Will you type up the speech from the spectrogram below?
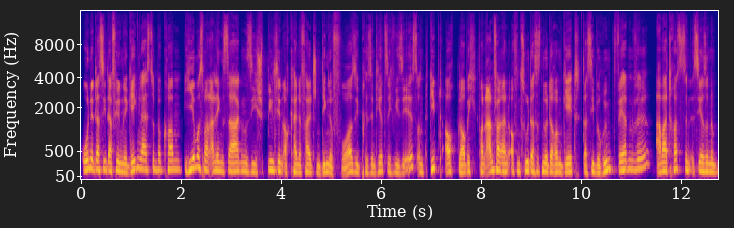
ohne dass sie dafür eine Gegenleistung bekommen. Hier muss man allerdings sagen, sie spielt ihnen auch keine falschen Dinge vor. Sie präsentiert sich, wie sie ist und gibt auch, glaube ich, von Anfang an offen zu, dass es nur darum geht, dass sie berühmt werden will. Aber trotzdem ist sie ja so eine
